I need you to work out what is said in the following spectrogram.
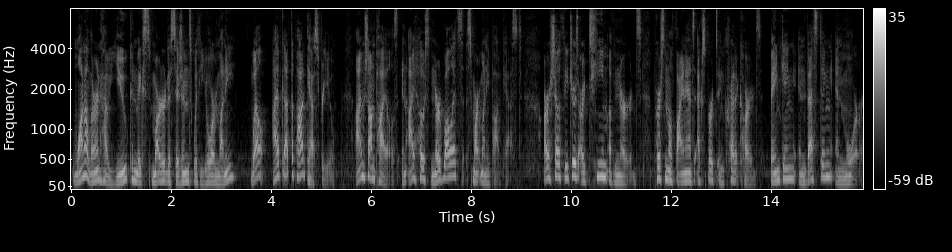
Want to learn how you can make smarter decisions with your money? Well, I've got the podcast for you. I'm Sean Pyles, and I host NerdWallet's Smart Money Podcast Our show features our team of nerds, personal finance experts in credit cards, banking, investing, and more.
